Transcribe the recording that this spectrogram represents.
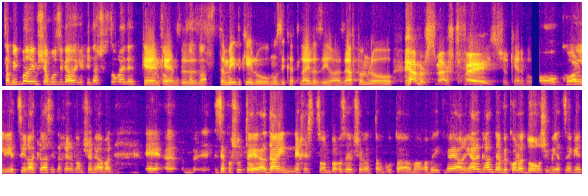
תמיד מראים שהמוזיקה היחידה ששורדת, כן, כן, זה, זה, זה קלאסית. תמיד כאילו מוזיקת לילה זהירה, זה אף פעם לא hammer smashed face של קניבל. או כל יצירה קלאסית אחרת, לא משנה, אבל אה, אה, זה פשוט אה, עדיין נכס צאן ברזל של התרבות המערבית, ואריאנה גרנדה וכל הדור שהיא מייצגת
